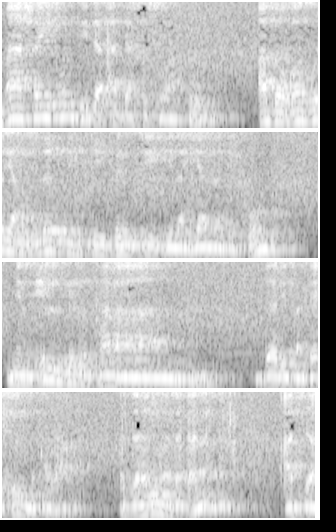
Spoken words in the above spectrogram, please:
ma syai'un tidak ada sesuatu abghadu yang lebih dibenci ilayya bagiku min ilmil kalam daripada ilmu kalam Az-Zahabi mengatakan ada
